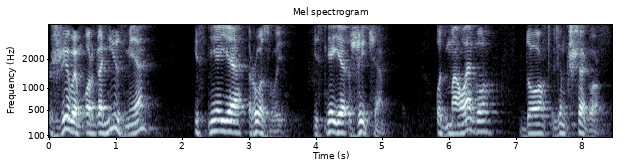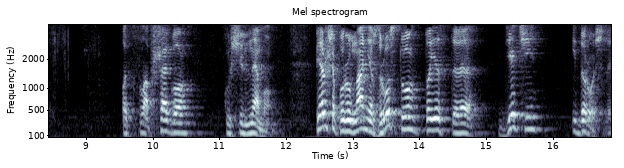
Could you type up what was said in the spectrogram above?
żywym organizmie, istnieje rozwój, istnieje życie. Od małego do większego, od słabszego ku silnemu. Pierwsze porównanie wzrostu to jest e, dzieci i dorośli.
